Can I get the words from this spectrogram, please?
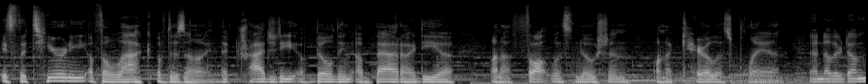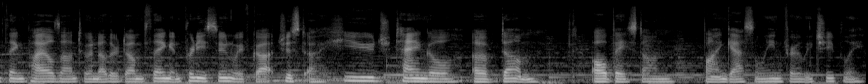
It's the tyranny of the lack of design, the tragedy of building a bad idea on a thoughtless notion, on a careless plan. Another dumb thing piles onto another dumb thing, and pretty soon we've got just a huge tangle of dumb, all based on buying gasoline fairly cheaply.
